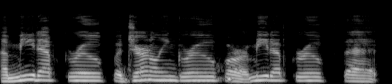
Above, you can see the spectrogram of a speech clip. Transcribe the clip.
a meetup group, a journaling group, or a meetup group that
